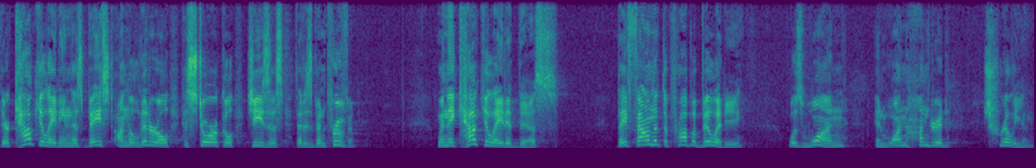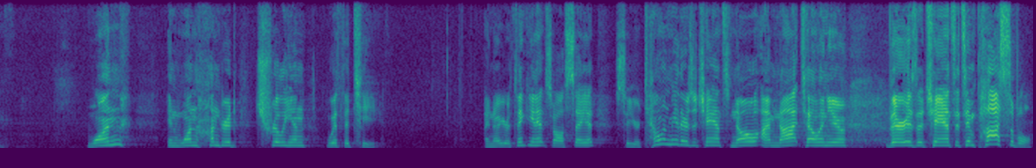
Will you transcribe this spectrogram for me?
they're calculating this based on the literal historical Jesus that has been proven. When they calculated this, they found that the probability was 1 in 100 trillion. 1 in 100 trillion with a T. I know you're thinking it, so I'll say it. So you're telling me there's a chance? No, I'm not telling you there is a chance. It's impossible.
